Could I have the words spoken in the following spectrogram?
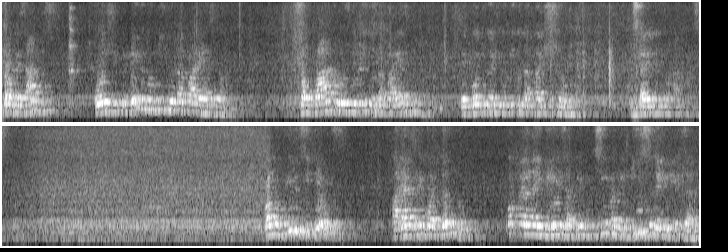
Então, pesados, hoje, primeiro domingo da quaresma. São quatro os domingos da quaresma depois de dois domingos da paixão, estaremos na Páscoa. Como filhos de Deus, aliás, recordando como era na igreja primitiva, no início da igreja,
